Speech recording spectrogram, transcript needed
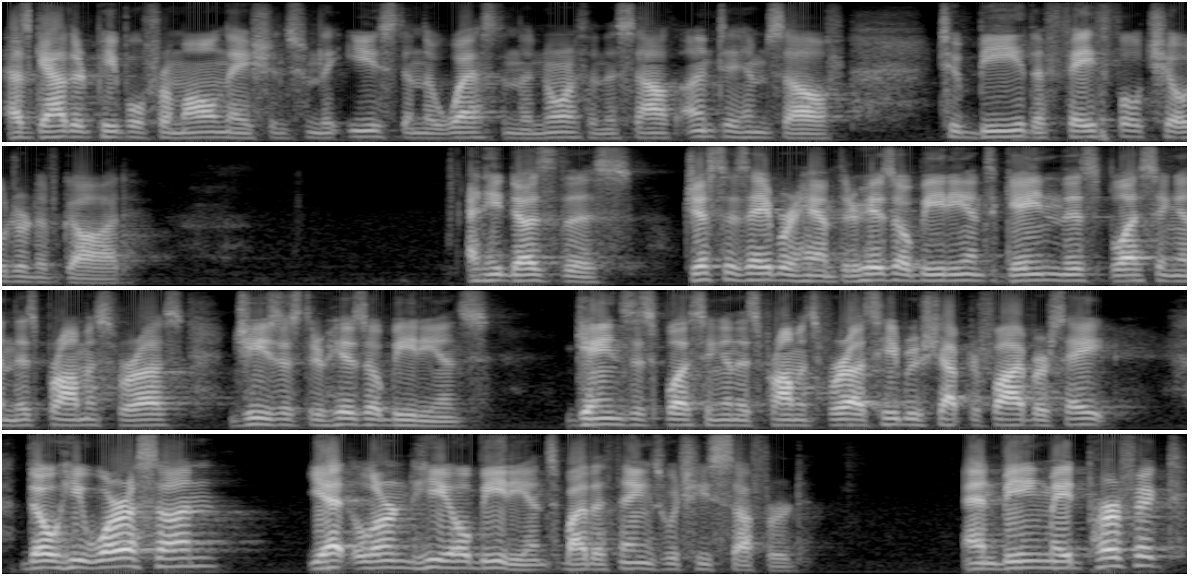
has gathered people from all nations, from the east and the west and the north and the south, unto himself to be the faithful children of God. And he does this just as Abraham, through his obedience, gained this blessing and this promise for us. Jesus, through his obedience, gains this blessing and this promise for us. Hebrews chapter 5, verse 8. Though he were a son, yet learned he obedience by the things which he suffered. And being made perfect,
